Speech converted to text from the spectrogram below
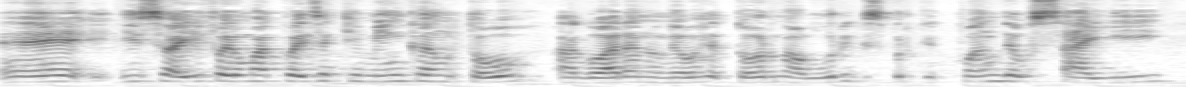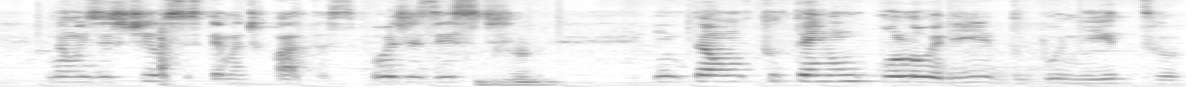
É, isso aí foi uma coisa que me encantou agora no meu retorno à URGS, porque quando eu saí não existia o sistema de cotas, hoje existe. Uhum. Então, tu tem um colorido bonito,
